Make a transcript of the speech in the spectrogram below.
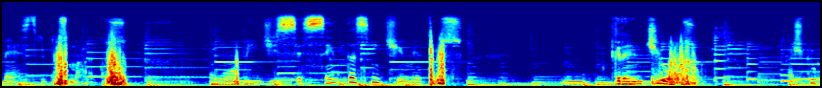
Mestre dos Magos de 60 centímetros, grandioso. Acho que o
